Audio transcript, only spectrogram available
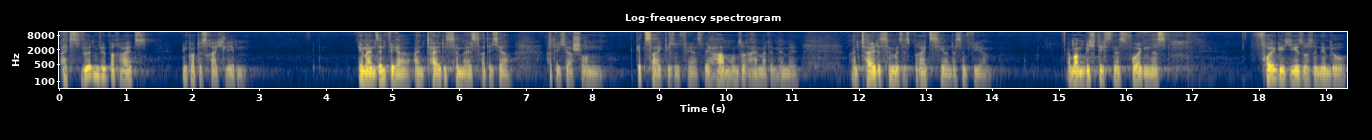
als würden wir bereits in Gottes Reich leben. Immerhin sind wir ja ein Teil des Himmels, hatte ich ja, hatte ich ja schon gezeigt, diesen Vers. Wir haben unsere Heimat im Himmel. Ein Teil des Himmels ist bereits hier und das sind wir. Aber am wichtigsten ist Folgendes. Folge Jesus, indem du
